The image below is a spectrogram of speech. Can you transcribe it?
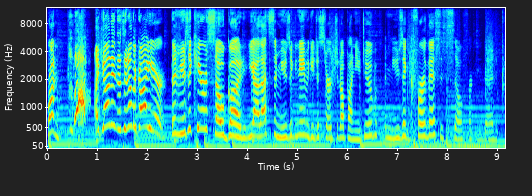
Run. Ah! I got it. There's another guy here. The music here is so good. Yeah, that's the music name. You can just search it up on YouTube. The music for this is so freaking good.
